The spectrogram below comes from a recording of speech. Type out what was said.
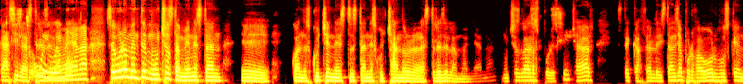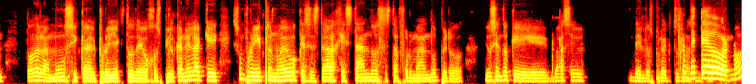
casi las 3 de la mañana. Seguramente muchos también están eh, cuando escuchen esto, están escuchándolo a las 3 de la mañana. Muchas gracias por escuchar este café a la distancia. Por favor, busquen toda la música, el proyecto de Ojos Piel Canela, que es un proyecto nuevo que se está gestando, se está formando, pero yo siento que va a ser de los proyectos prometedor, ¿no?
